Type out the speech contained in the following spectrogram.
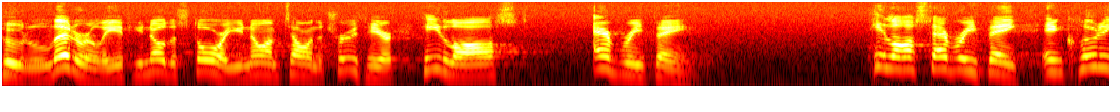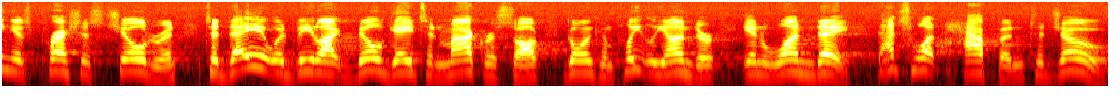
who literally, if you know the story, you know I'm telling the truth here, he lost everything. He lost everything, including his precious children. Today it would be like Bill Gates and Microsoft going completely under in one day. That's what happened to Job.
